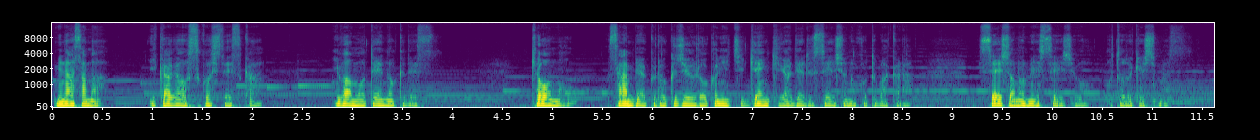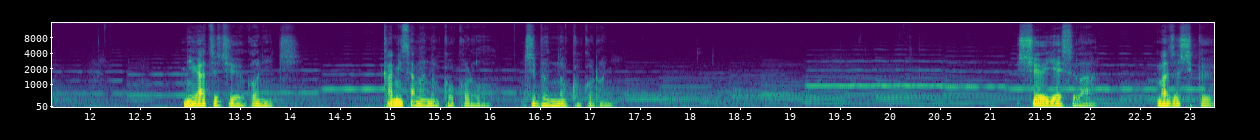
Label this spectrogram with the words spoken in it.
皆様いかがお過ごしですか？岩本絵の句です。今日も366日元気が出る聖書の言葉から聖書のメッセージをお届けします。2月15日神様の心を自分の心に。主イエスは貧しく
